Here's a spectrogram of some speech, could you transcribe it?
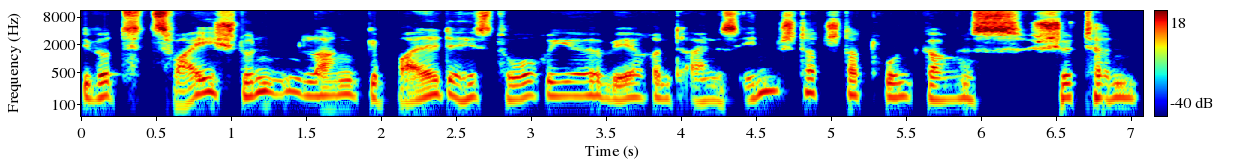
Sie wird zwei Stunden lang geballte Historie während eines Innenstadtstadtrundganges schütten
